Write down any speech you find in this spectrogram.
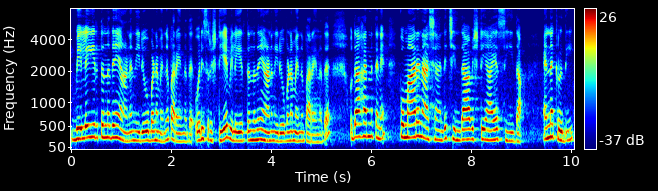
വിലയിരുത്തുന്നതിനെയാണ് നിരൂപണം എന്ന് പറയുന്നത്. ഒരു സൃഷ്ടിയെ വിലയിരുത്തുന്നതിനെയാണ് നിരൂപണം എന്ന് പറയുന്നത്. ഉദാഹരണത്തിന് കുമാരനാശാന്റെ ചിന്താവിഷ്ടയായ സീത. എന്ന കൃതി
